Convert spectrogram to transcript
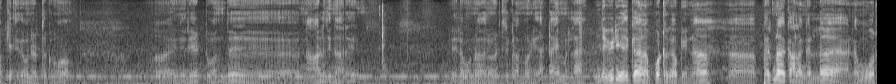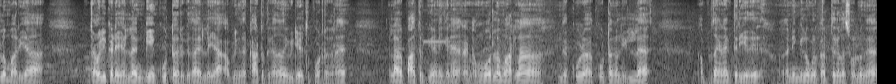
ஓகே இதை ஒன்று எடுத்துக்கிறோம். இது ரேட்டு வந்து நாலு தினாரு இதில் ஒன்றும் அதில் எடுத்துகிட்டு கிளம்ப வேண்டியதான் டைம் இல்லை. இந்த வீடியோ எதுக்காக நான் போட்டிருக்கேன் அப்படின்னா ஆஹ் பெருநாள் காலங்களில் நம்ம ஊரில் மாதிரியா ஜவுளி கடைகளில் இங்கேயும் கூட்டம் இருக்குதா இல்லையா அப்படிங்கிறத காட்டுறதுக்காக தான் இந்த வீடியோ எடுத்து போட்டிருக்கிறேன். எல்லோரும் பார்த்துருப்பீங்கன்னு நினைக்கிறேன். நம்ம ஊரில் மாதிரிலாம் இங்கே கூ கூட்டங்கள் இல்லை. அப்படி தான் எனக்கு தெரியுது. நீங்களும் உங்கள் கருத்துக்களை சொல்லுங்கள்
